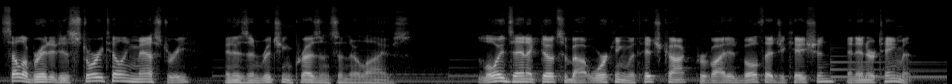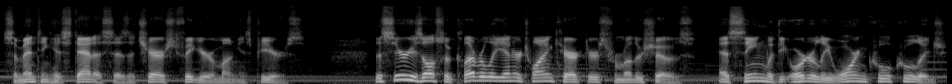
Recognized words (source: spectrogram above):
celebrated his storytelling mastery and his enriching presence in their lives. Lloyd's anecdotes about working with Hitchcock provided both education and entertainment, cementing his status as a cherished figure among his peers. The series also cleverly intertwined characters from other shows, as seen with the orderly Warren Cool Coolidge,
